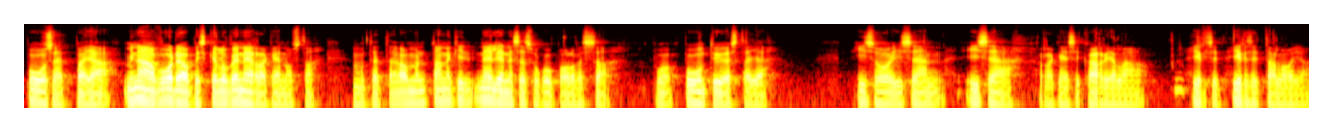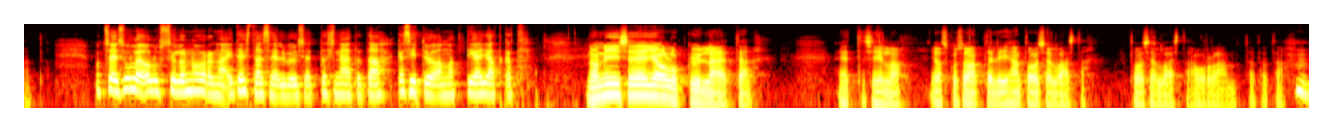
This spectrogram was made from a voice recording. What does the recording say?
puuseppä ja minä olen vuoden opiskellut venerakennusta. Mutta että olen nyt ainakin neljännessä sukupolvessa puun työstä ja iso isän isä rakensi Karjalaa hirsit, hirsitaloja. Mutta se ei sulle ollut silloin nuorena itsestäänselvyys, että sinä tätä käsityöammattia jatkat? No niin, se ei ollut kyllä, että, että silloin joskus ajattelin ihan toisenlaista, toisenlaista uraa, mutta, tota, hmm.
